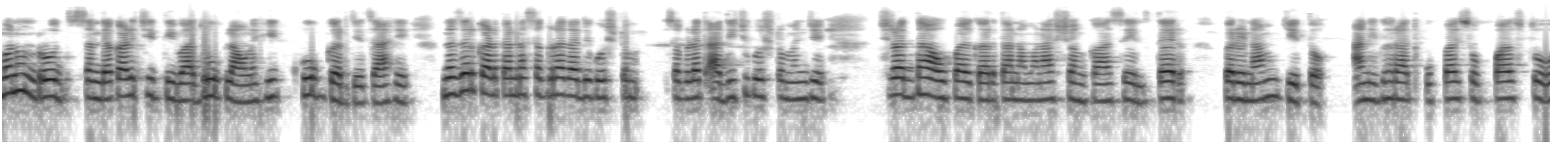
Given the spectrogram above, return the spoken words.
म्हणून रोज संध्याकाळची दिवा धूप लावणं ही खूप गरजेचं आहे. नजर काढताना सगळ्यात आधी गोष्ट सगळ्यात आधीची गोष्ट म्हणजे श्रद्धा उपाय करताना मनात शंका असेल तर परिणाम येतो. आणि घरात उपाय सोपा असतो.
